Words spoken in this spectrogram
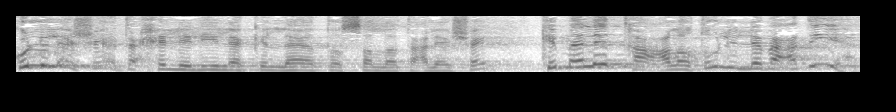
كل الأشياء تحل لي لكن لا يتسلط علي شيء. كمالتها على طول اللي بعديها.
